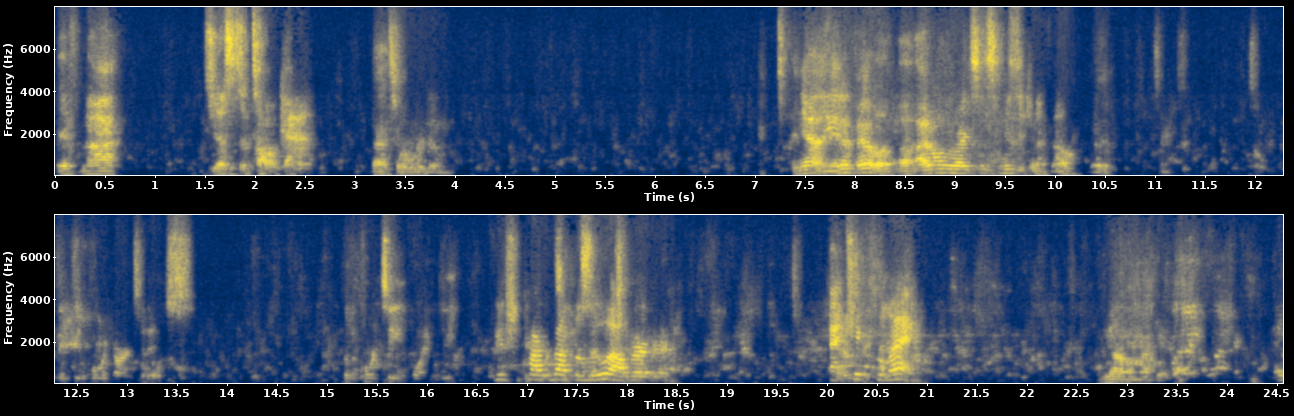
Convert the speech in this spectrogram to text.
If not, just a talk can. That's what we're doing. And yeah, NFL. Uh, I don't know the rights to this music in NFL, but 54 yards it is for the 14 point lead. You should talk about the luau burger at Chick fil A. No, I'm not getting A,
